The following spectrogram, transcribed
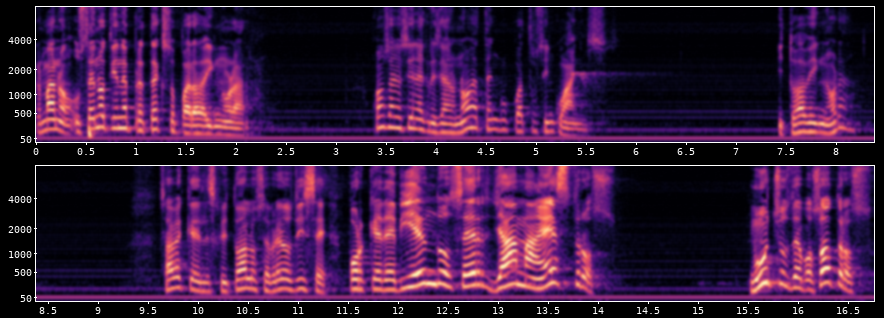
Hermano, usted no tiene pretexto para ignorar. ¿Cuántos años tiene cristiano? No, ya tengo 4 o 5 años. Y todavía ignora. ¿Sabe que el escritor a los hebreos dice, porque debiendo ser ya maestros, muchos de vosotros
